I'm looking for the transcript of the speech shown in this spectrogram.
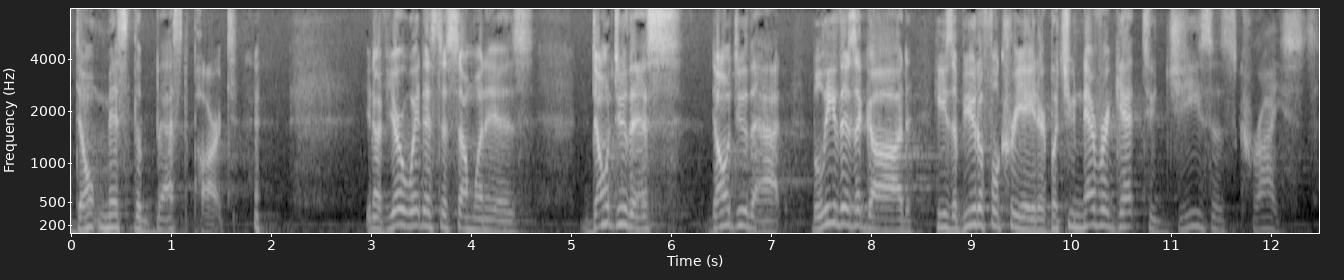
Don't miss the best part. you know, if your witness to someone is, don't do this, don't do that, believe there's a God, He's a beautiful creator, but you never get to Jesus Christ,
